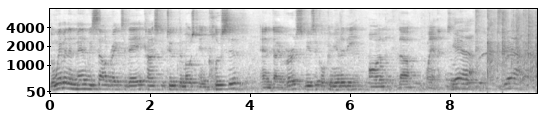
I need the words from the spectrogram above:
the women and men we celebrate today constitute the most inclusive and diverse musical community on the planet. Yeah, yeah.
